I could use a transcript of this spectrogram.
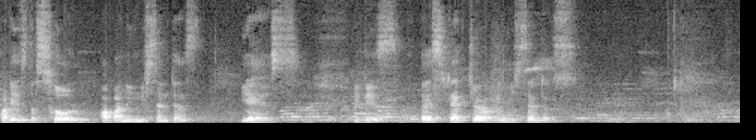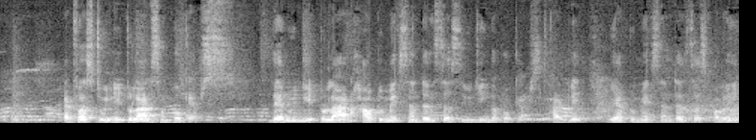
what is the soul of an english sentence? Yes it is the structure of english sentence. At first, we need to learn some vocabs. Then we need to learn how to make sentences using the vocabs. Thirdly, we have to make sentences following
